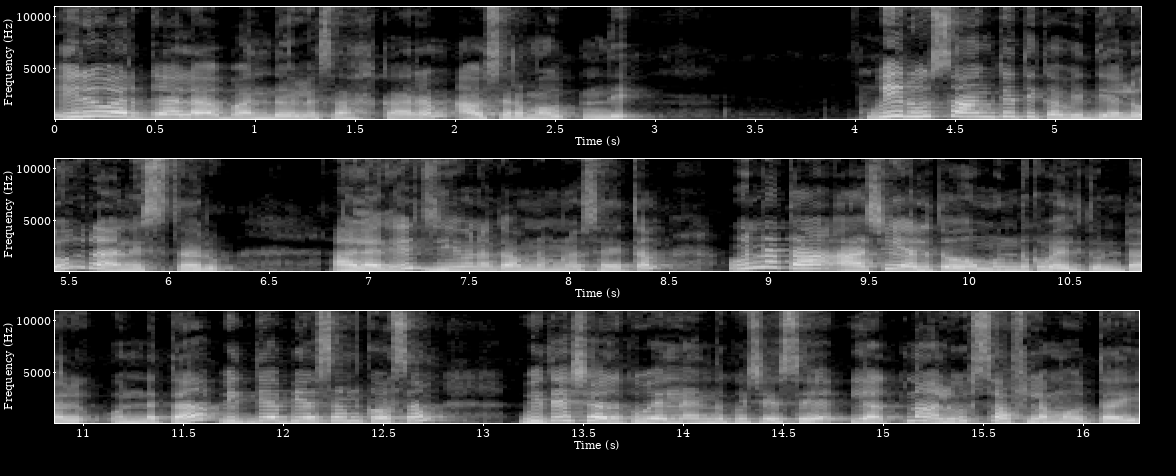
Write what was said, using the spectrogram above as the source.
ఇరు వర్గాల బంధువుల సహకారం అవసరమవుతుంది. వీరు సాంకేతిక విద్యలో రాణిస్తారు. అలాగే జీవన గమనంలో సైతం ఉన్నత ఆశయాలతో ముందుకు వెళ్తుంటారు. ఉన్నత విద్యాభ్యాసం కోసం విదేశాలకు వెళ్ళేందుకు చేసే యత్నాలు సఫలమవుతాయి.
